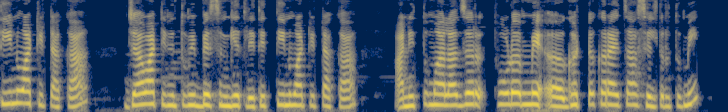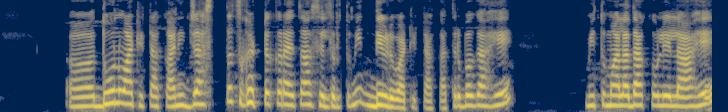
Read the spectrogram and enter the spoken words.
तीन वाटी टाका. ज्या वाटीने तुम्ही बेसन घेतले ते तीन वाटी टाका. आणि तुम्हाला जर थोडं मे घट्ट करायचं असेल तर तुम्ही दोन वाटी टाका आणि जास्तच घट्ट करायचं असेल तर तुम्ही दीड वाटी टाका. तर बघा हे मी तुम्हाला दाखवलेलं आहे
